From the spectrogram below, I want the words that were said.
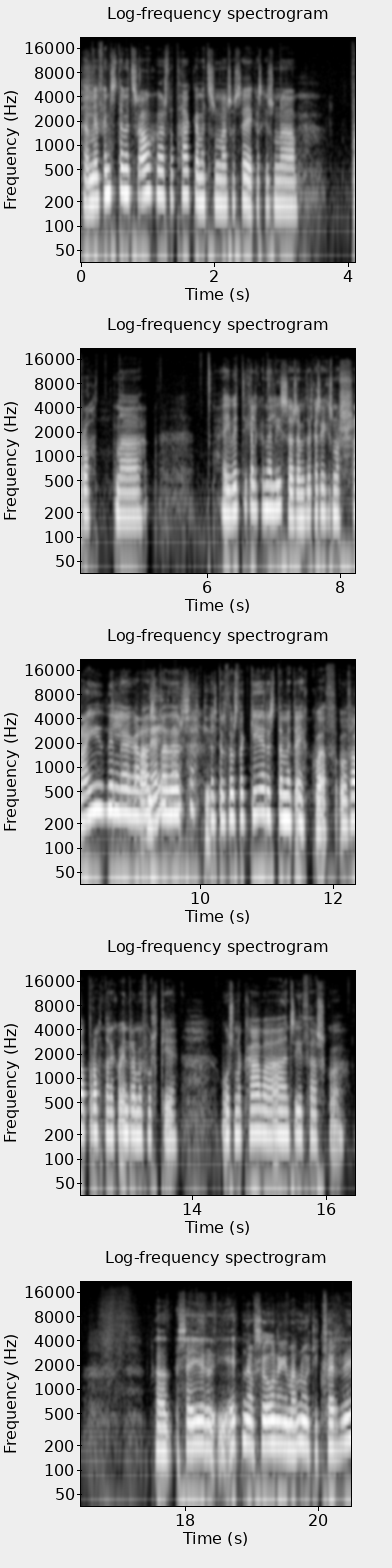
það, mér finnst það mitt svo áhugast að taka mitt svona, og segi, kannski svona brotna Ég veit ekki alveg hvernig að lýsa þess að þetta er kannski ekki svona hræðilegar aðstæður Nei, heldur þú veist að gerist að mitt eitthvað og þá brotnar eitthvað innra með fólki og svona kafa aðeins í það sko. Það segir í einni af sögunum ég mann nú ekki hverri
